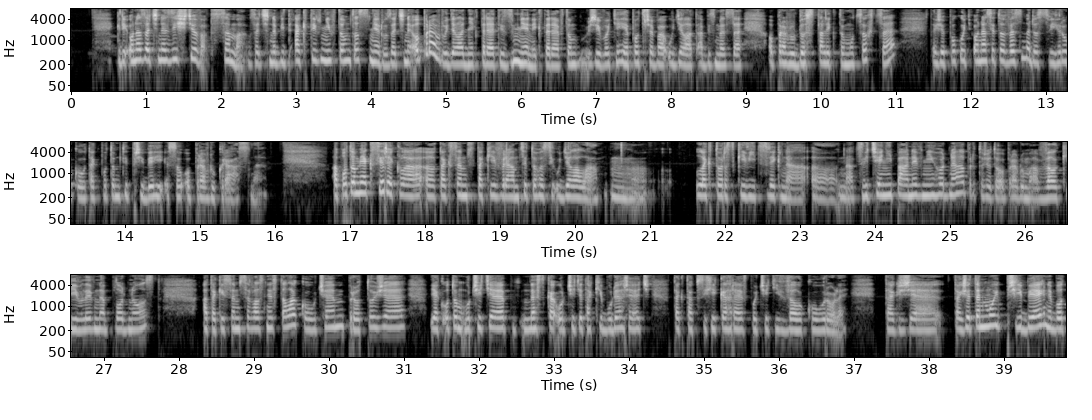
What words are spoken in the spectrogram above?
kdy ona začne zjišťovat sama, začne být aktivní v tomto směru, začne opravdu dělat některé ty změny, které v tom životě je potřeba udělat, aby jsme se opravdu dostali k tomu, co chce. Takže pokud ona si to vezme do svých rukou, tak potom ty příběhy jsou opravdu krásné. A potom, jak si řekla, eh, tak jsem taky v rámci toho si udělala mm, lektorský výcvik na, eh, na cvičení pánevního dna, protože to opravdu má velký vliv na plodnost. A taky jsem se vlastně stala koučem, protože, jak o tom určitě dneska určitě taky bude řeč, tak ta psychika hraje v početí velkou roli. Takže, takže ten můj příběh nebo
